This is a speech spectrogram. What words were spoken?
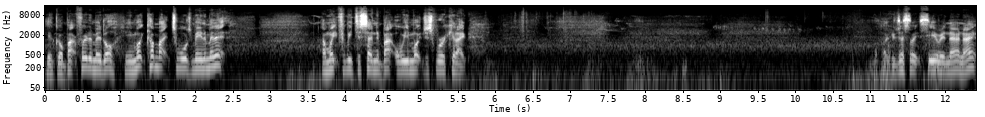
He'll go back through the middle. He might come back towards me in a minute and wait for me to send him back or we might just work it out. I can just like see her in there now.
